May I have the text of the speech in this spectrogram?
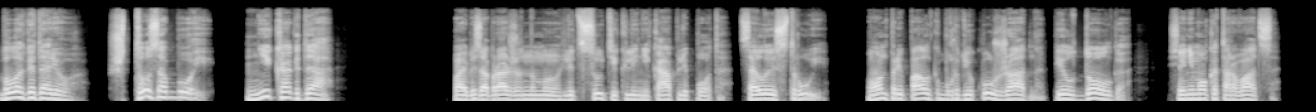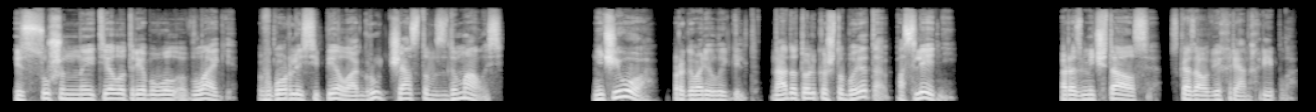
«Благодарю. Что за бой? Никогда!» По обезображенному лицу текли не капли пота, целые струи. Он припал к бурдюку жадно, пил долго, все не мог оторваться. Иссушенное тело требовало влаги, в горле сипело, а грудь часто вздымалась. «Ничего», — проговорил Игельд, — «надо только, чтобы это последний». «Размечтался», — сказал Вихрян хрипло.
